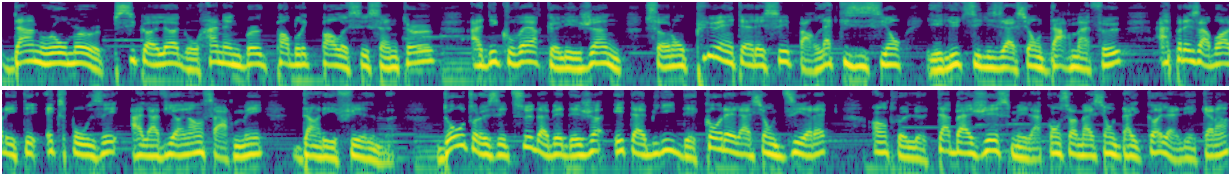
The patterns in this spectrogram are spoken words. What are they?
Dan Romer, psychologue au Hannenberg Public Policy Center, a découvert que les jeunes seront plus intéressés par l'acquisition et l'utilisation d'armes à feu après avoir été exposés à la violence armée dans les films. D'autres études avaient déjà établi des corrélations directes entre le tabagisme et la consommation d'alcool à l'écran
